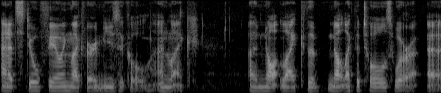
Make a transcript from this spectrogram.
and it's still feeling like very musical and like uh, not like the not like the tools were a,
